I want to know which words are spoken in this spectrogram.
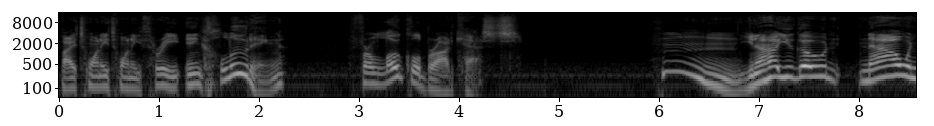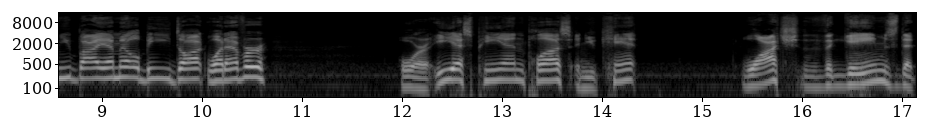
by 2023, including for local broadcasts. Hmm, you know how you go now when you buy MLB dot whatever or ESPN Plus and you can't watch the games that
